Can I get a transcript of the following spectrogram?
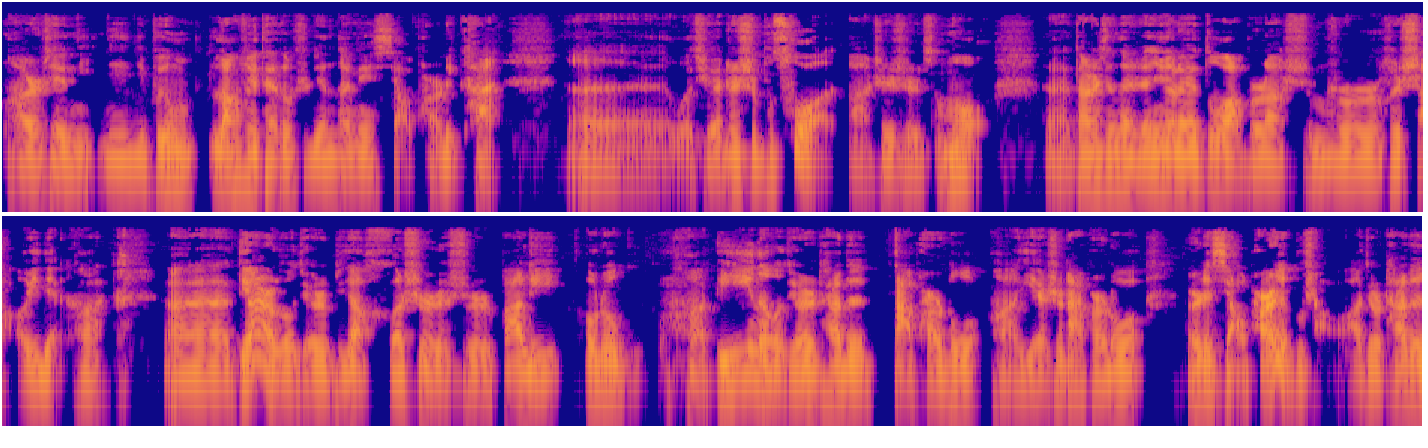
而且你你你不用浪费太多时间在那小盘里看，呃，我觉着是不错的啊，这是 Small，呃，当然现在人越来越多啊，不知道什么时候会少一点哈，呃，第二个我觉得比较合适的是巴黎欧洲股哈，第一呢，我觉得它的大牌多啊，也是大牌多，而且小牌也不少啊，就是它的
